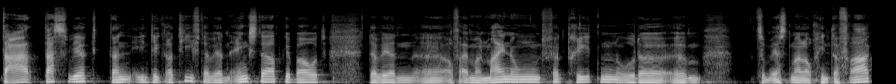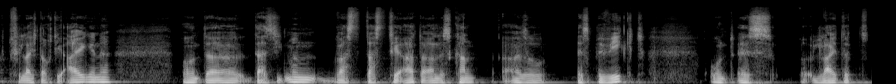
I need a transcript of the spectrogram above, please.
da, das wirkt dann integrativ. Da werden Ängste abgebaut, da werden äh, auf einmal Meinungen vertreten oder ähm, zum ersten Mal auch hinterfragt, vielleicht auch die eigene. Und äh, da sieht man, was das Theater alles kann. Also es bewegt und es leitet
